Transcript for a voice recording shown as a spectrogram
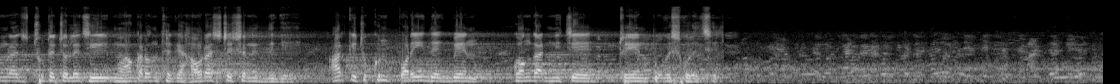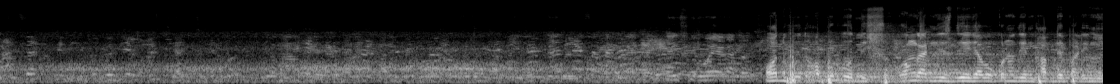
আমরা ছুটে চলেছি মহাকরণ থেকে হাওড়া স্টেশনের দিকে। আর কিছুক্ষণ পরেই দেখবেন গঙ্গার নিচে ট্রেন প্রবেশ করেছে। অদ্ভুত, অপূর্ব দৃশ্য। গঙ্গার নিচ দিয়ে যাব, কোনোদিন ভাবতে পারিনি।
